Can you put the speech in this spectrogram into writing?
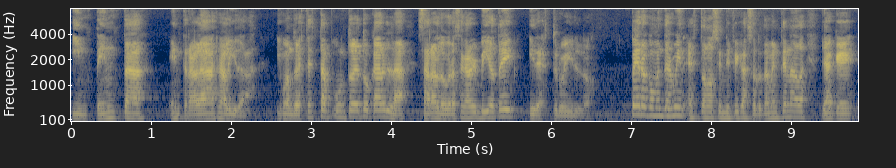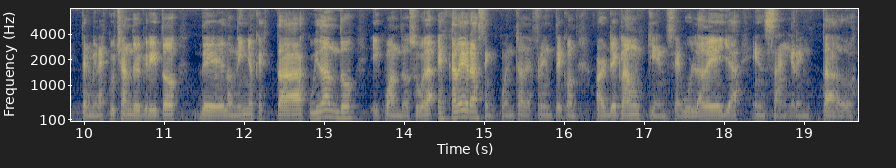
intenta entrar a la realidad. Y cuando este está a punto de tocarla, Sara logra sacar el videotape y destruirlo. Pero como en The Ring, esto no significa absolutamente nada, ya que termina escuchando el grito de los niños que está cuidando y cuando sube la escalera se encuentra de frente con Art the Clown, quien se burla de ella ensangrentado.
